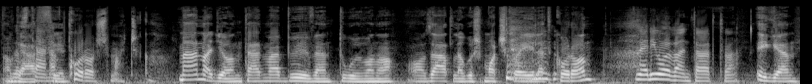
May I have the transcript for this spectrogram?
aztán Garfield. a koros macska. Már nagyon, tehát már bőven túl van a, az átlagos macska életkoron. Mert jól van tartva. Igen,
